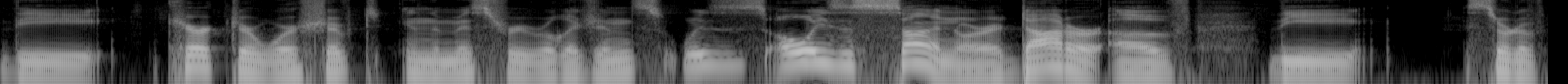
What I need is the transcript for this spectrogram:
the character worshipped in the mystery religions was always a son or a daughter of the sort of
